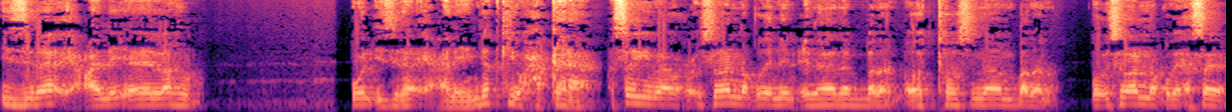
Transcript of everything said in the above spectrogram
israai lahum. Walisraai calayhim. Dadkii xaqiraa isagiibaa wuxuu isla noqday nin cibaado badan oo toosnaan badan oo isla noqday asaga.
